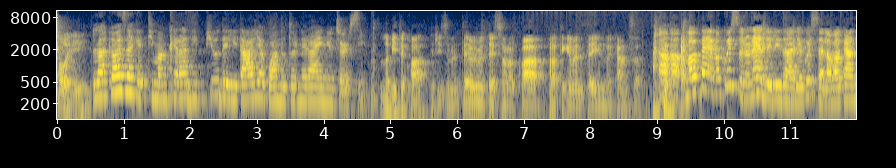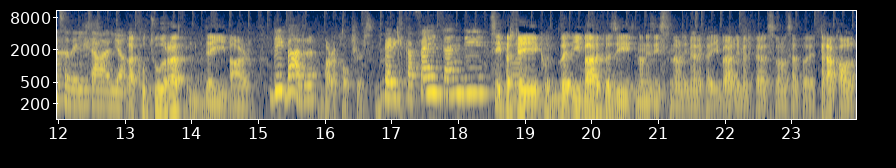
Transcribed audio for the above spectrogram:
Poi la cosa che ti mancherà di più dell'Italia quando tornerai in New Jersey. la vita qua, decisamente. Ovviamente sono qua praticamente in vacanza. Ah, ah, vabbè, ma questo non è dell'Italia, questa è la vacanza dell'Italia. La cultura dei bar. Dei bar? Bar cultures. Per il caffè intendi? Sì, perché i, i bar così non esistono in America, i bar in America sono sempre per alcol.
